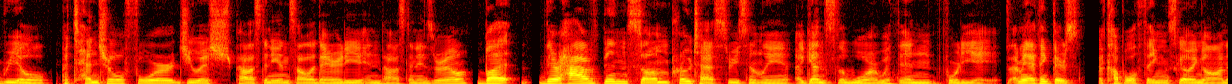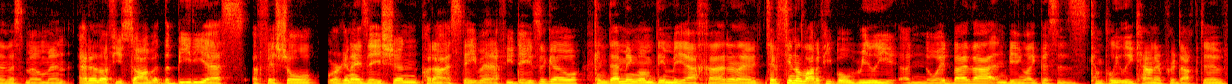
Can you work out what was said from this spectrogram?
real potential for Jewish Palestinian solidarity in Palestine Israel. But there have been some protests recently against the war within 48. I mean, I think there's a couple of things going on in this moment. I don't know if you saw, but the BDS official organization put out a statement a few days ago condemning umm Omdim B'Yachad, and I've seen a lot of people really annoyed by that and being like, this is completely counterproductive.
